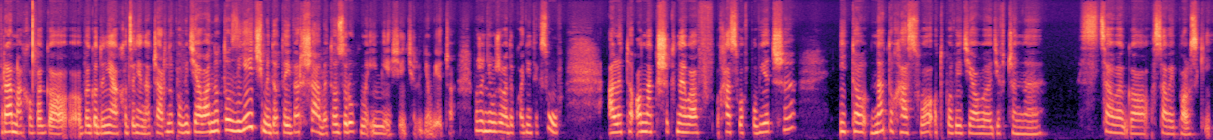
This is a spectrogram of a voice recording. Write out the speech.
w ramach owego, owego dnia chodzenia na czarno powiedziała, no to zjedźmy do tej Warszawy, to zróbmy im jesień średniowiecza. Może nie użyła dokładnie tych słów, ale to ona krzyknęła w hasło w powietrze i to na to hasło odpowiedziały dziewczyny z całego, z całej Polski,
